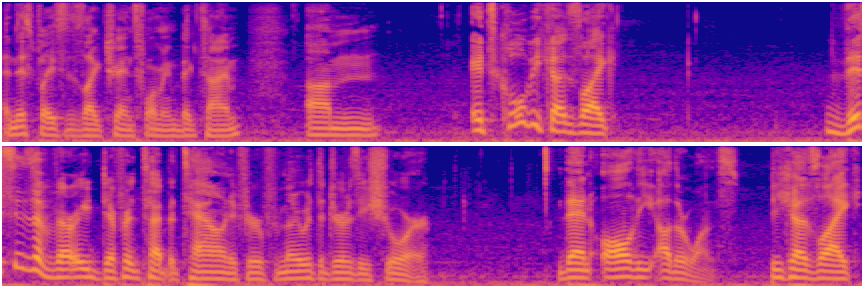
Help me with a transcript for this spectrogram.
and this place is like transforming big time. Um, it's cool because like this is a very different type of town if you're familiar with the Jersey Shore than all the other ones because like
